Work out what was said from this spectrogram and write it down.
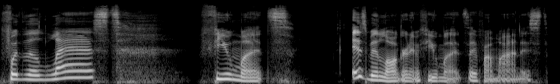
for the last few months, it's been longer than a few months if I'm honest.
